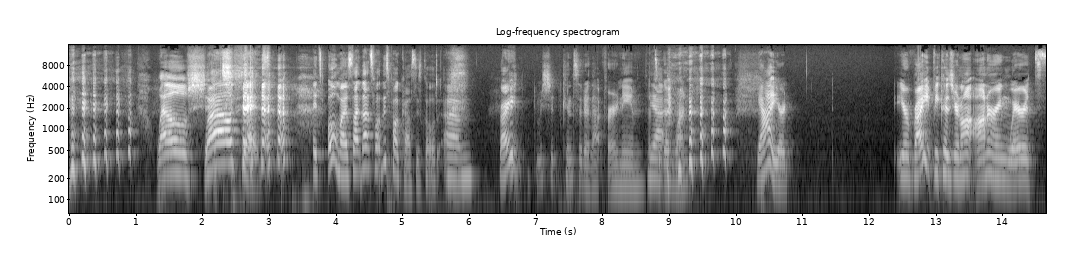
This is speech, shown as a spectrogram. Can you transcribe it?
well, shit. Well, shit. it's almost like that's what this podcast is called. Um, right? we should consider that for a name. That's Yeah. a good one. yeah, you're. You're right because you're not honoring where it's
